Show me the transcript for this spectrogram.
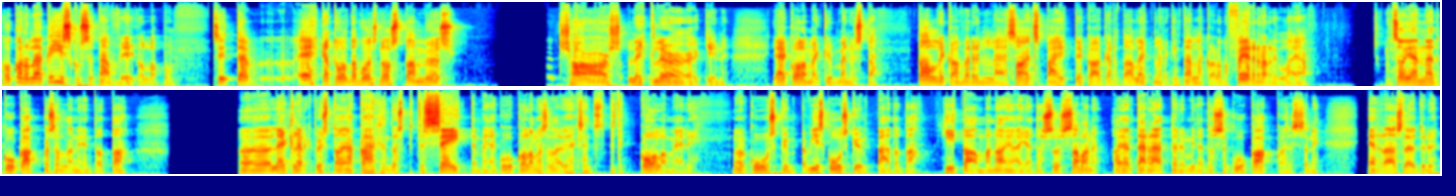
Okon oli aika iskussa tämän viikonlopun. Sitten ehkä tuolta voisi nostaa myös Charles Leclerkin. Jäi 30 tallikaverille ja Sainz päihitti ekaa kertaa Leclerkin tällä kaudella Ferrarilla ja se on jännä, että Q2 niin tota, Leclerc pystyy ajaa 18,7 ja Q3 19,3, eli noin 60, 5-60 tota, hitaamman ajan, ja tuossa olisi saman ajan täräyttänyt, mitä tuossa Q2, niin herra olisi löytynyt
